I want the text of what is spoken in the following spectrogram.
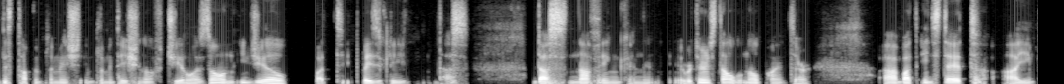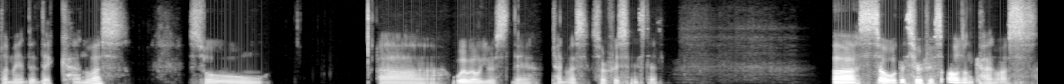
desktop implementation implementation of GL Ozone in GL, but it basically does does nothing and returns null null pointer. Uh, but instead, I implemented the canvas. So uh, we will use the canvas surface instead. Uh, so the surface ozone canvas.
